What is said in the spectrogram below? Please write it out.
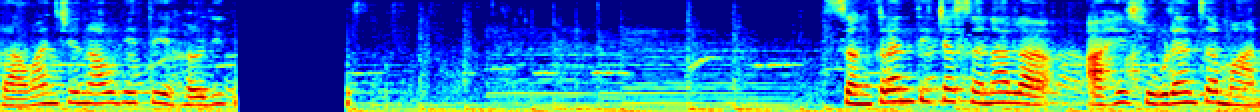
रावांचे नाव घेते हळदी संक्रांतीच्या सणाला आहे सुगड्यांचा मान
